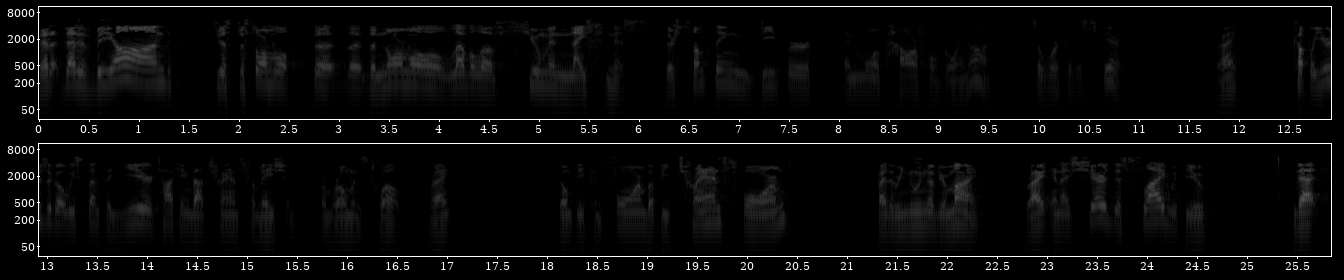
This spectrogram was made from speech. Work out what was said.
That, that is beyond just the normal, the, the, the normal level of human niceness. There's something deeper and more powerful going on. It's a work of the Spirit, right? A couple years ago, we spent a year talking about transformation from Romans 12, right? Don't be conformed, but be transformed by the renewing of your mind, right? And I shared this slide with you that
